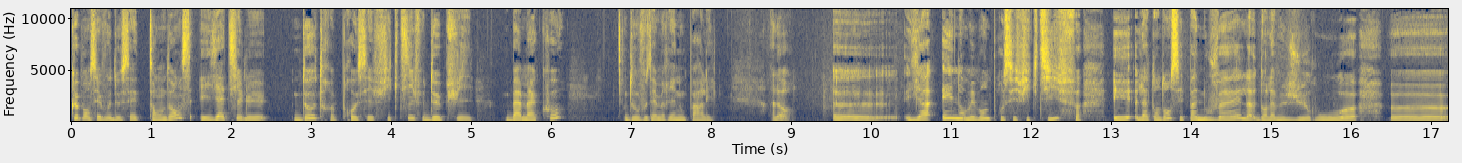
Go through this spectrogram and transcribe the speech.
Que pensez-vous de cette tendance Et y a-t-il eu d'autres procès fictifs depuis Bamako dont vous aimeriez nous parler? Euh, y a énormément de procès fictifs et la tendance n'est pas nouvelle dans la mesure où euh, euh,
